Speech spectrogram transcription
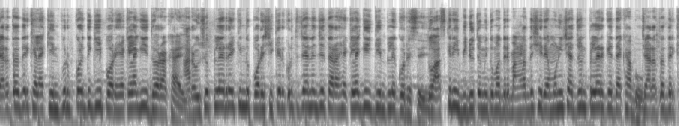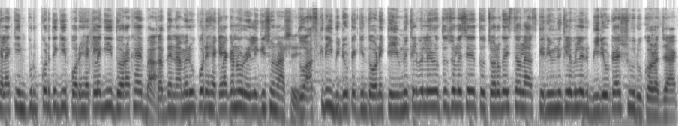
যারা তাদের খেলাকে ইমপ্রুভ করতে গিয়ে পরে হ্যাক লাগিয়ে ধরা খায়। আর ওইসব প্লেয়াররা কিন্তু পরে স্বীকার করতে জানে যে তারা হ্যাক লাগিয়ে গেম প্লে করেছে। তো আজকের এই ভিডিওতে আমি তোমাদের বাংলাদেশের এমনই সাতজন প্লেয়ারকে দেখাবো, যারা তাদের খেলাকে ইমপ্রুভ করতে গিয়ে পরে হ্যাক লাগিয়ে ধরা খায় বা তাদের নামের উপরে হ্যাক লাগানোর রেলিগেশন আসে। তো আজকের এই ভিডিওটা কিন্তু অনেকটা ইউনিক লেভেলের হতে চলেছে। তো চলো গাইস তাহলে আজকের ইউনিক লেভেলের ভিডিওটা শুরু করা যাক।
